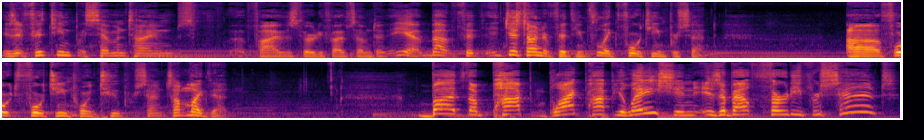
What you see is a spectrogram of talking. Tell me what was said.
Is it 15, seven times five is 35, seven times, yeah, about 50, just under 15, like 14%, uh, 14.2%, something like that. But the pop, black population is about 30%.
